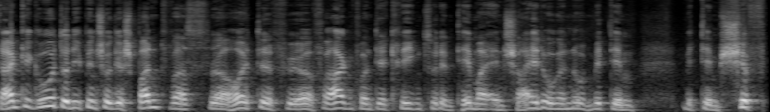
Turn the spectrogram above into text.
Danke gut und ich bin schon gespannt, was wir heute für Fragen von dir kriegen zu dem Thema Entscheidungen und mit dem, mit dem Schiff,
